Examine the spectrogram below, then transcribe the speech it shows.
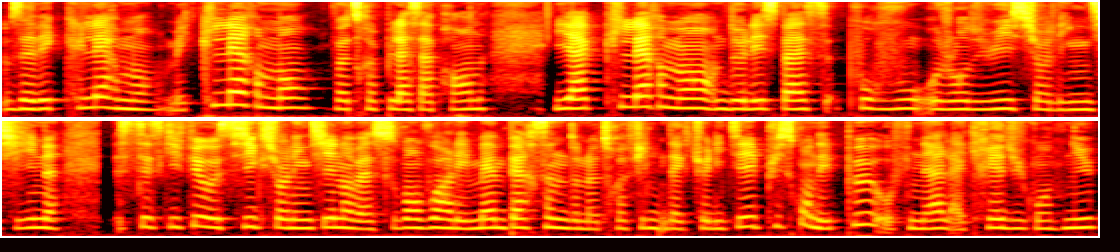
vous avez clairement, mais clairement votre place à prendre. Il y a clairement de l'espace pour vous aujourd'hui sur LinkedIn. C'est ce qui fait aussi que sur LinkedIn, on va souvent voir les mêmes personnes dans notre film d'actualité, puisqu'on est peu au final à créer du contenu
